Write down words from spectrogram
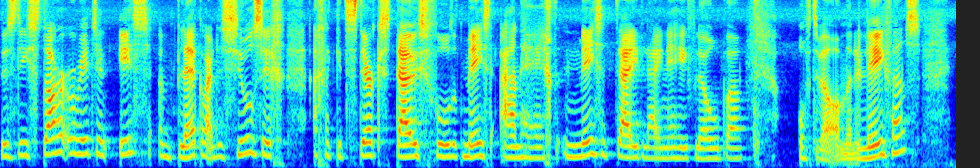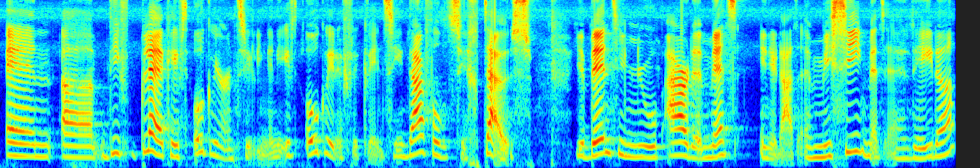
Dus die star origin is een plek waar de ziel zich eigenlijk het sterkst thuis voelt, het meest aanhecht, de meeste tijdlijnen heeft lopen oftewel andere levens. En uh, die plek heeft ook weer een trilling en die heeft ook weer een frequentie. En daar voelt het zich thuis. Je bent hier nu op aarde met inderdaad een missie, met een reden.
